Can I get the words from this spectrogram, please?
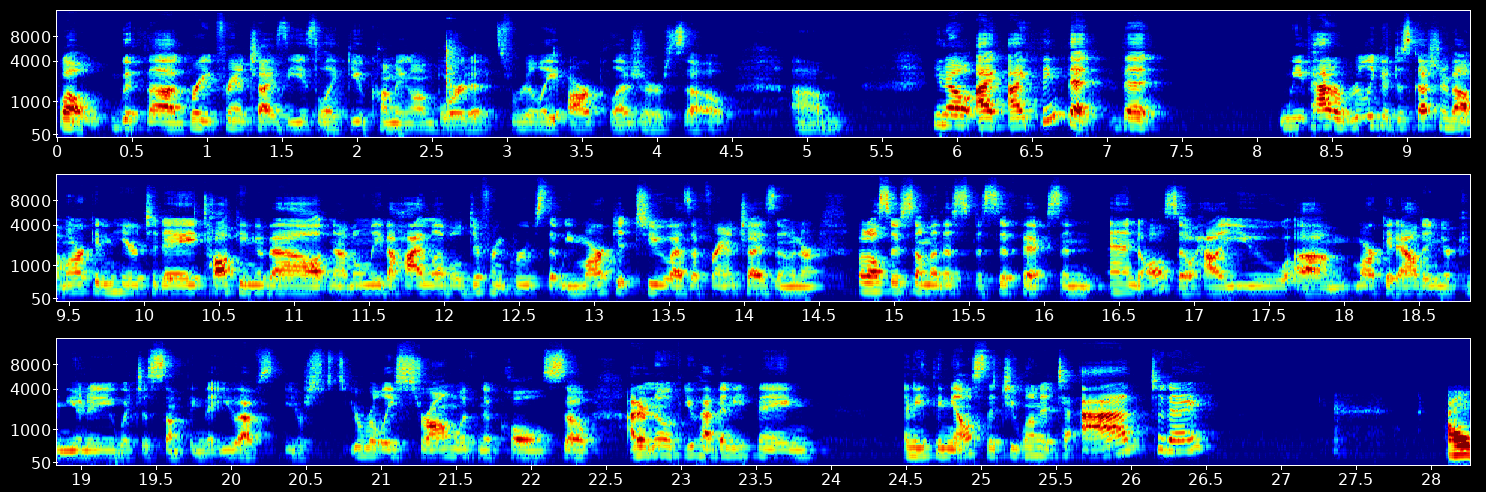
well, with uh, great franchisees like you coming on board, it's really our pleasure. So, um, you know, I, I think that that we've had a really good discussion about marketing here today, talking about not only the high level different groups that we market to as a franchise owner, but also some of the specifics and and also how you um, market out in your community, which is something that you have you're you're really strong with Nicole. So I don't know if you have anything anything else that you wanted to add today. I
